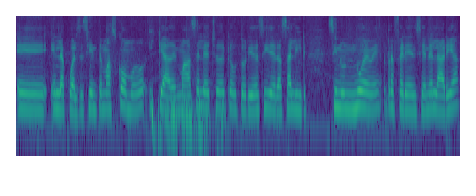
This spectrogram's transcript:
eh, en la cual se siente más cómodo y que además el hecho de que Autori decidiera salir sin un 9 referencia en el área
